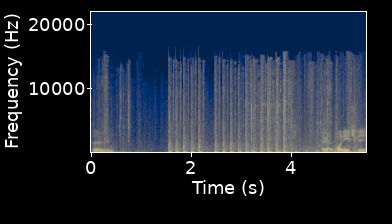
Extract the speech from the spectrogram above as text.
Boom. I got one HP.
